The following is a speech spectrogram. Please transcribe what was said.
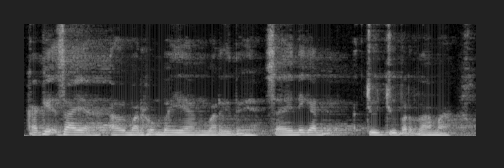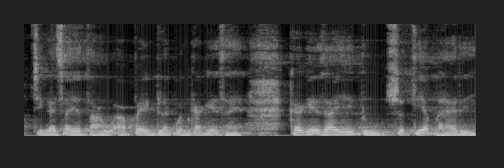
kakek saya almarhum Bayi Anwar itu ya. Saya ini kan cucu pertama sehingga saya tahu apa yang dilakukan kakek saya. Kakek saya itu setiap hari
